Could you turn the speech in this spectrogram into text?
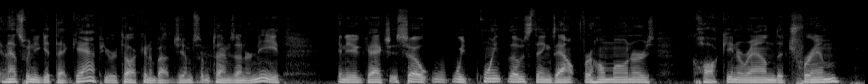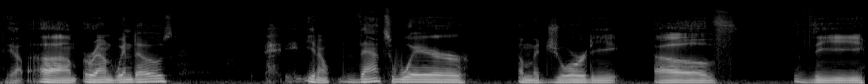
and that's when you get that gap you were talking about jim sometimes underneath and you can actually so we point those things out for homeowners caulking around the trim Yep. um, around windows you know that's where a majority of the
